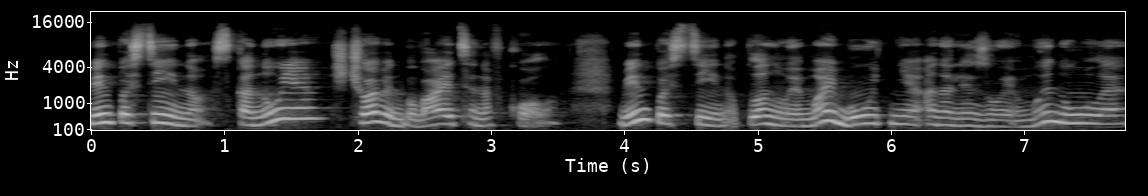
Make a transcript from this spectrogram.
Він постійно сканує, що відбувається навколо. Він постійно планує майбутнє, аналізує минуле,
